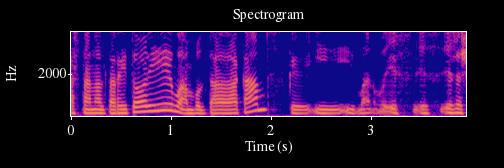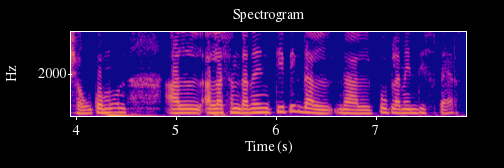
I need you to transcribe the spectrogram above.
està en el territori, envoltada de camps, que, i, i bueno, és, és, és això, un, l'assentament típic del, del poblament dispers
